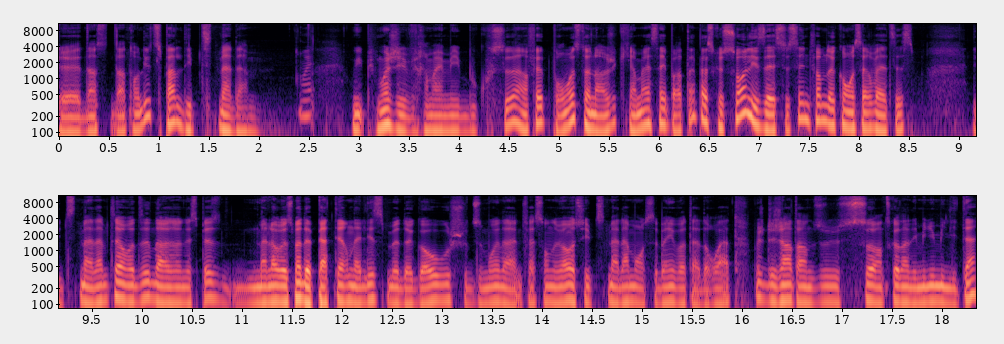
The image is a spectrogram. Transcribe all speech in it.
Euh, dans, dans ton livre, tu parles des petites madames. Ouais. Oui, puis moi, j'ai vraiment aimé beaucoup ça. En fait, pour moi, c'est un enjeu qui est quand même assez important parce que souvent, on les associe à une forme de conservatisme. Les petites madames, tu sais, on va dire dans une espèce, malheureusement, de paternalisme de gauche, ou du moins dans une façon de, oh, ces petites madames, on sait bien, ils votent à droite. Moi, j'ai déjà entendu ça, en tout cas dans des milieux militants.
